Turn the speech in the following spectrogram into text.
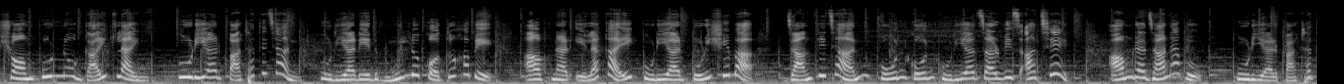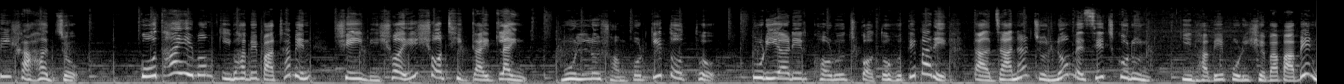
সম্পূর্ণ গাইডলাইন কুরিয়ার পাঠাতে চান কুরিয়ারের মূল্য কত হবে? আপনার এলাকায় কুরিয়ার পরিষেবা? জানতে চান কোন কোন কুরিয়ার সার্ভিস আছে? আমরা জানাব কুরিয়ার পাঠাতে সাহায্য। কোথায় এবং কীভাবে পাঠাবেন সেই বিষয়ে সঠিক গাইডলাইন, মূল্য সম্পর্কে তথ্য, কুরিয়ারের খরচ কত হতে পারে তা জানার জন্য মেসেজ করুন। কীভাবে পরিষেবা পাবেন?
